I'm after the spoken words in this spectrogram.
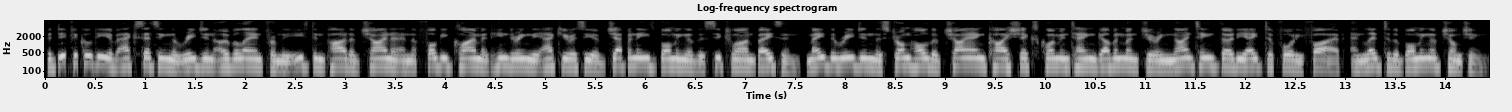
The difficulty of accessing the region overland from the eastern part of China and the foggy climate hindering the accuracy of Japanese bombing of the Sichuan Basin, made the region the stronghold of Chiang Kai-shek's Kuomintang government during 1938–45, and led to the bombing of Chongqing.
